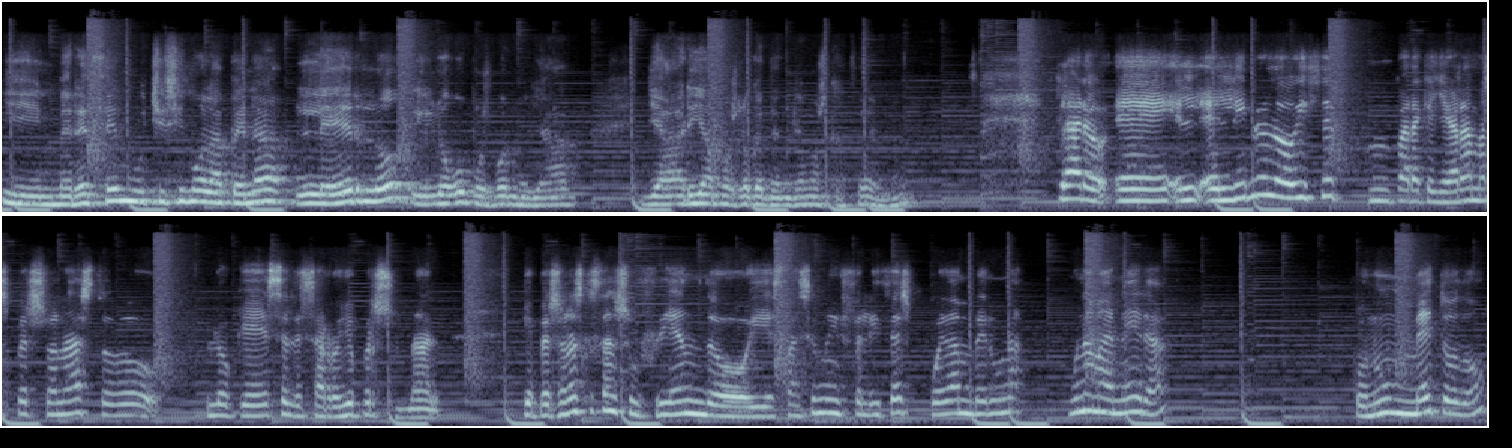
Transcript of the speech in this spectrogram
y merece muchísimo la pena leerlo y luego, pues bueno, ya, ya haríamos lo que tendríamos que hacer, ¿no? Claro, eh, el, el, libro lo hice para que llegara a más personas todo lo que es el desarrollo personal, que personas que están sufriendo y están siendo infelices puedan ver una, una manera con un método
